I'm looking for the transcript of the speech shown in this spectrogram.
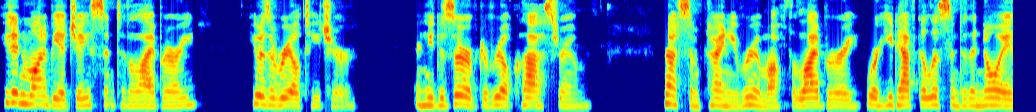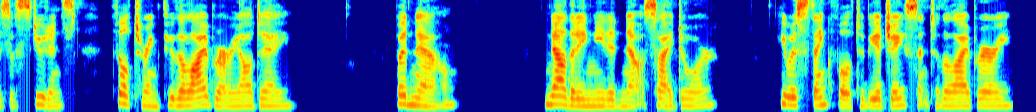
He didn't want to be adjacent to the library. He was a real teacher, and he deserved a real classroom, not some tiny room off the library where he'd have to listen to the noise of students filtering through the library all day. But now, now that he needed an outside door, he was thankful to be adjacent to the library.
